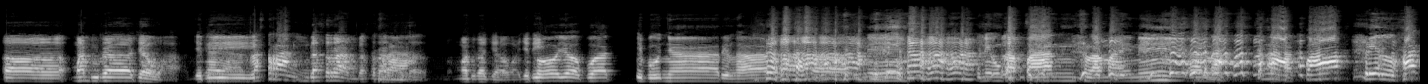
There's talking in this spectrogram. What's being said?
eh, Madura Jawa. Jadi Ya, ya. Blasteran. blasteran, blasteran. Madura Jawa. Jadi oh ya buat ibunya Rilha eh, ini ini ungkapan selama ini anak Kenapa real hak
